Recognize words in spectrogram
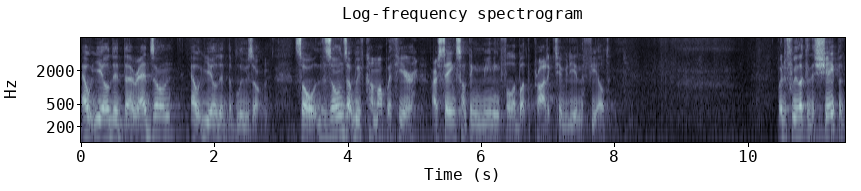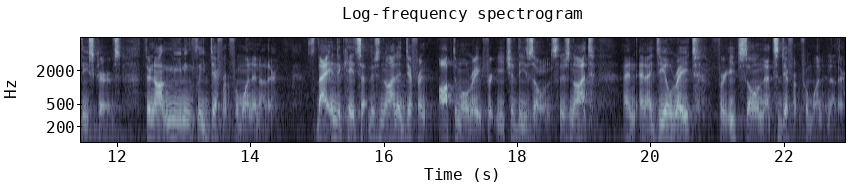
out-yielded the red zone, out-yielded the blue zone. So the zones that we've come up with here are saying something meaningful about the productivity in the field. But if we look at the shape of these curves, they're not meaningfully different from one another. So that indicates that there's not a different optimal rate for each of these zones. There's not an, an ideal rate for each zone that's different from one another.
